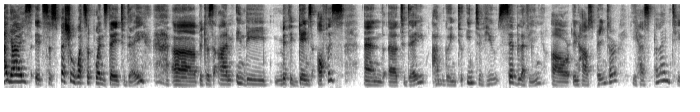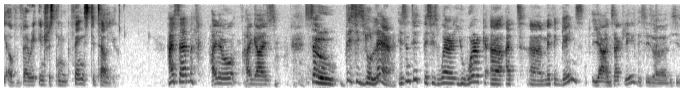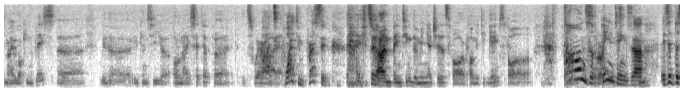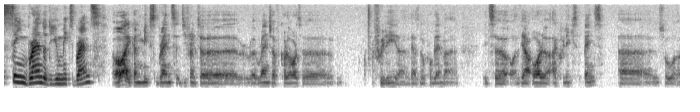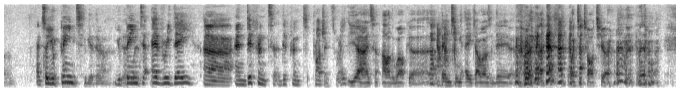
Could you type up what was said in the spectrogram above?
Hi guys, it's a special What's Up Wednesday today uh, because I'm in the Mythic Games office and uh, today I'm going to interview Seb Lavigne, our in-house painter. He has plenty of very interesting things to tell you. Hi Seb. Hello, hi guys. So this is your lair, isn't it? This is where you work uh, at uh, Mythic Games? Yeah, exactly. This is uh, this is my working place. Uh, with uh, you can see uh, all my setup. Uh, it's where wow, it's I, quite impressive. it's so, where I'm painting the miniatures for for Mythic Games for. Tons of paintings. Mm. Is it the same brand or do you mix brands? Oh, I can mix brands, different range of colors freely. there's no problem. it's they are all acrylic paints. And so you paint together. Uh, you paint well. every day uh, and different uh, different projects, right? Yeah, it's hard work. Uh, painting eight hours a day. what a torture.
